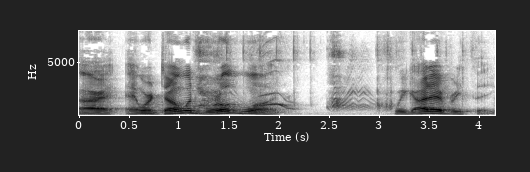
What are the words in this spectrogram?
Alright, and we're done with World 1. We got everything.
